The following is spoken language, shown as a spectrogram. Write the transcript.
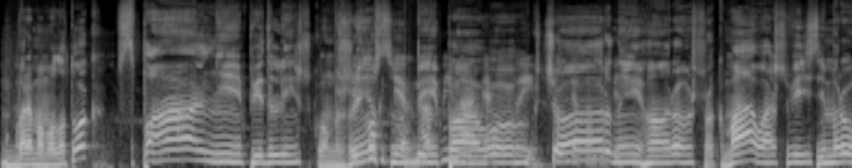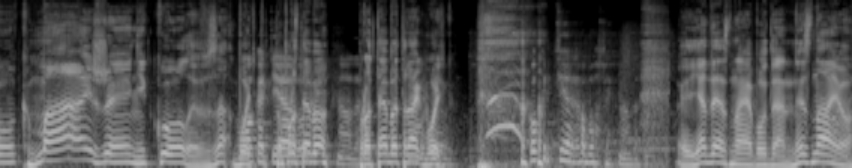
Беремо молоток. В спальні під ліжком жив собі павук, F3. Що у тебе там чорний горошок, мав аж вісім рук, майже ніколи вза. Бодь, то про тебе, про тебе трек, Бодь. Сколько тебе работать надо? Я де знаю, Богдан, не знаю.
